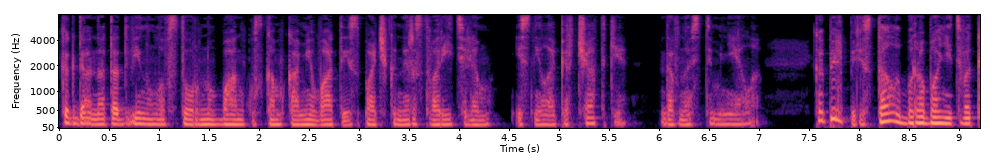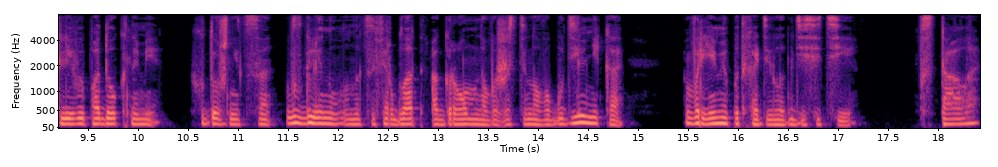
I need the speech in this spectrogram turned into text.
Когда она отодвинула в сторону банку с комками ваты, испачканной растворителем, и сняла перчатки, давно стемнело. Капель перестала барабанить в отливы под окнами. Художница взглянула на циферблат огромного жестяного будильника — Время подходило к десяти. Встала,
